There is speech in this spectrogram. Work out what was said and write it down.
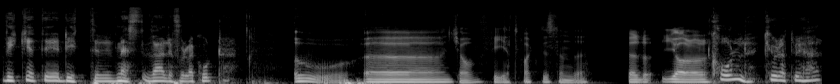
Vilket är ditt mest värdefulla kort? Oh, eh, jag vet faktiskt inte. För jag, Koll, kul att du är här.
